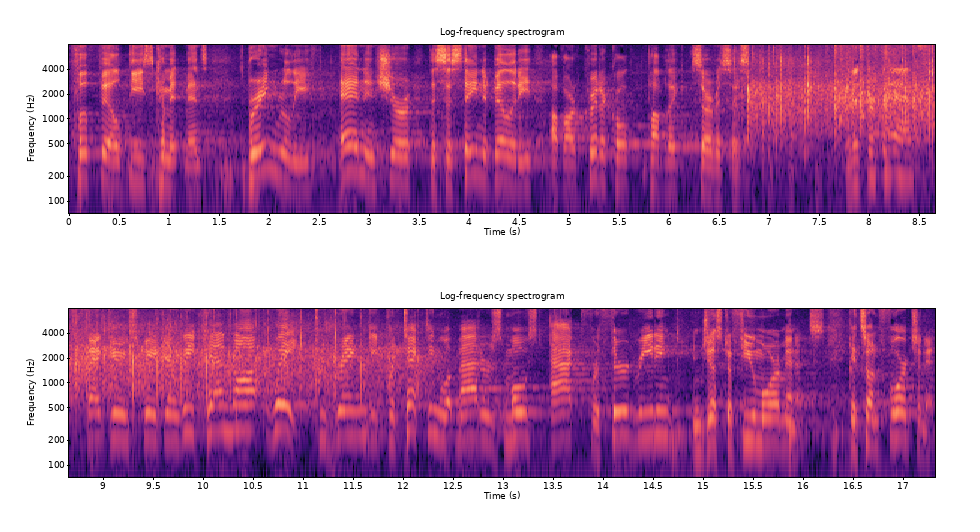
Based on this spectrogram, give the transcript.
fulfill these commitments, bring relief, and ensure the sustainability of our critical public services? Minister Finance. Thank you, Speaker. We cannot wait to bring the Protecting What Matters Most Act for third reading in just a few more minutes. It's unfortunate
